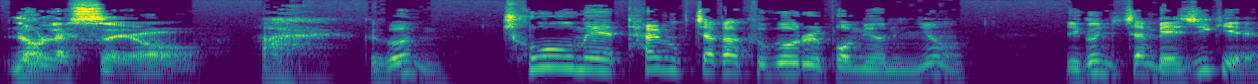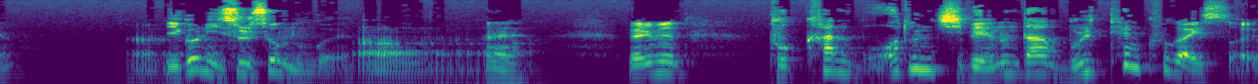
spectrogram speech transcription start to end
놀랐어요. 아, 그건 처음에 탈북자가 그거를 보면은요. 이건 진짜 매직이에요. 이건 있을 수 없는 거예요. 어, 네. 왜냐면 북한 모든 집에는 다 물탱크가 있어요.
